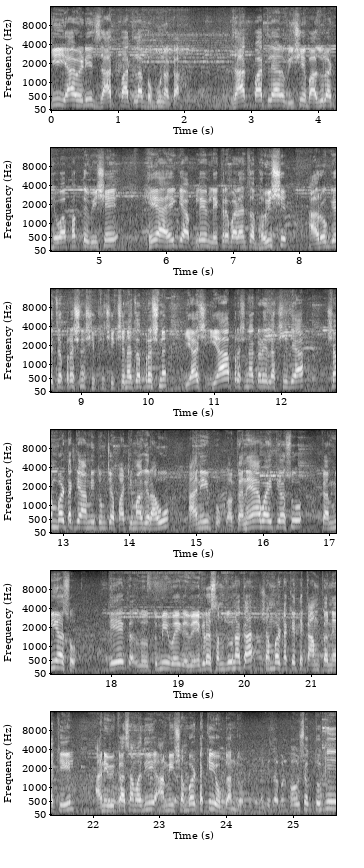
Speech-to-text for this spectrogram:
की यावेळी जातपातला बघू नका. जातपातल्या विषय बाजूला ठेवा. फक्त विषय हे आहे की आपले लेकरबाळांचं भविष्य आरोग्याचा प्रश्न शिक शिक्षणाचा प्रश्न या या प्रश्नाकडे लक्ष द्या. शंभर टक्के आम्ही तुमच्या पाठीमागे राहू. आणि माहिती असो का मी असो ते क- तुम्ही वेग वेगळं समजू नका. शंभर टक्के ते काम करण्यात येईल आणि विकासामध्ये आम्ही शंभर टक्के योगदान देऊ. नक्कीच आपण पाहू शकतो की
